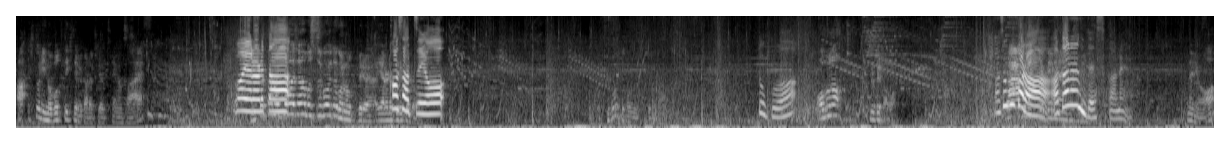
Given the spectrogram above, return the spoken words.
あ一人登ってきてるから気をつけなさい。うわやられた。すごいとこ乗ってる。やられてる傘強すごいとこ乗ってるな。どこは？危な。抜けたわ。あそこから当たるんですかね？何を？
